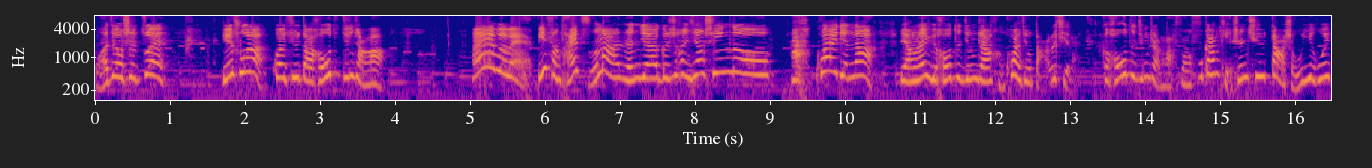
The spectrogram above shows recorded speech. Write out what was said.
我就是最……别说了，快去打猴子警长啊！哎喂喂，别抢台词嘛，人家可是很相信的哦。啊，快点呐！两人与猴子警长很快就打了起来，可猴子警长啊，仿佛钢铁身躯，大手一挥，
